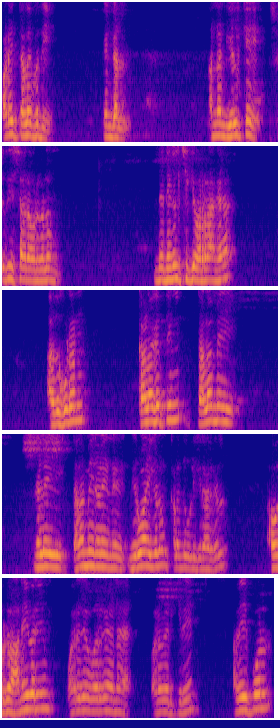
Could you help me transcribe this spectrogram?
படைத்தளபதி எங்கள் அண்ணன் எல்கே சுதீஷ் அவர்களும் இந்த நிகழ்ச்சிக்கு வர்றாங்க. அதுகுடன் கழகத்தின் தலைமை நிலை தலைமை நிலை நிர்வாகிகளும் கலந்து கொள்கிறார்கள். அவர்கள் அனைவரையும் வருக வருக என வரவேற்கிறேன். அதேபோல்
